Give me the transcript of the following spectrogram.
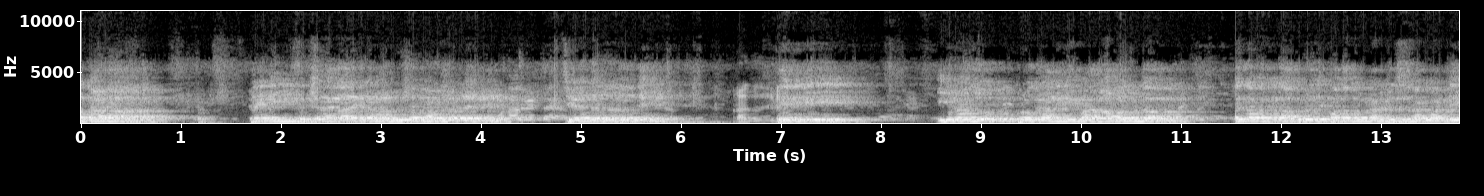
అక్కడ ట్రైనింగ్ శిక్షణ కార్యక్రమం విశ్వభారతిలోనే చేయడం జరుగుతుంది. దీనికి ఈ రోజు ప్రోగ్రానికి మన రామగుండం వర్గ అభివృద్ధి పదంలో నడిపిస్తున్నటువంటి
